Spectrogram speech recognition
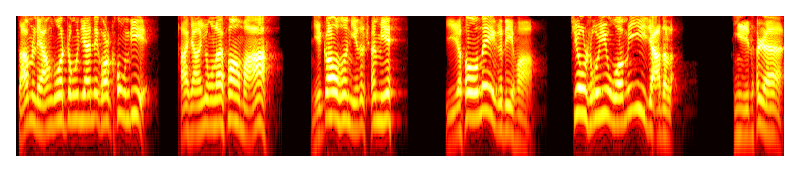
咱们两国中间那块空地，他想用来放马。你告诉你的臣民，以后那个地方就属于我们一家的了，你的人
